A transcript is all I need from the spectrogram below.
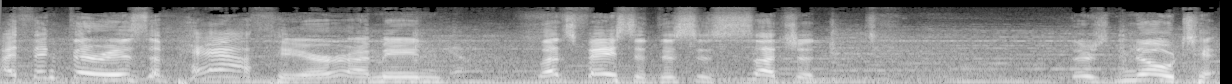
I think there is a path here. I mean, Yep. let's face it, this is such a. There's no, ta-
